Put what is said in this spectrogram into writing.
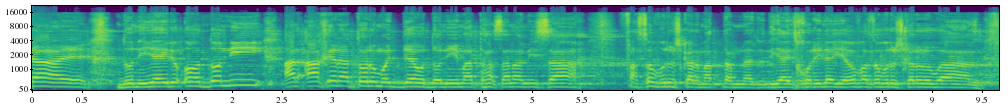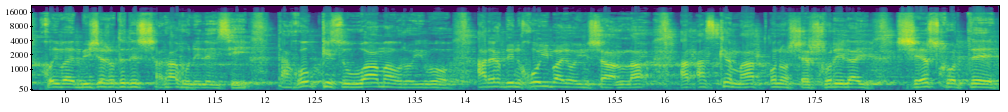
যায় দুনিয়ার ও দনি আর আখেরাতর মধ্যেও দনি মাত হাসানা মিসা পাঁচশো পুরস্কার মারতাম না। যদি আজ করিলে ইয়েও পাঁচশো পুরস্কারের ওয়াজ। কইবাই বিশেষ অতিথি সারা শুনি লাইছি। তাকক কিছু ওয়ামাও রইব। আরেকদিন কইবাই ইনশাআল্লাহ। আর আজকে মাত কোনো শেষ করিলাই শেষ করতে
